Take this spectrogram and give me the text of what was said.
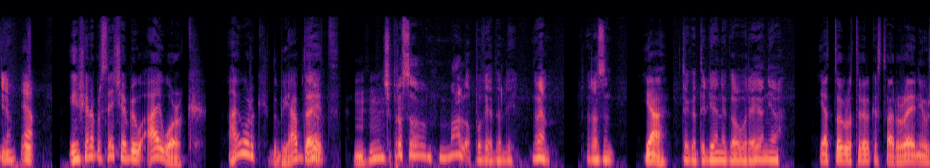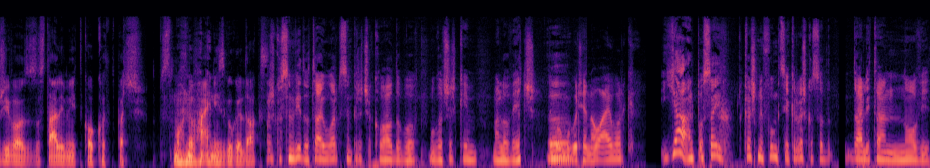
Ja. Ja, In še ena presenečenja je bil iWork. iWork dobi update. Ja. Mhm. Čeprav so malo povedali, ne vem, razen Ja, tega deljenega urejanja. ja, to je bila ta velika stvar. Urejanje v živo z ostalimi, tako kot pač smo navajeni iz Google Docs. Pač, ko sem videl ta work, sem pričakoval, da bo mogoče kaj malo več. da bo Eh, mogoče nov iWork. Ja, ali pa vsaj kakšne funkcije, ker veš, ko so dali ta novi,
